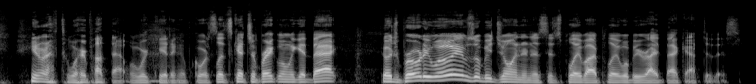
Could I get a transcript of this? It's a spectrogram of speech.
You don't have to worry about that one. We're kidding, of course. Let's catch a break when we get back. Coach Brody Williams will be joining us. It's play by play. We'll be right back after this.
